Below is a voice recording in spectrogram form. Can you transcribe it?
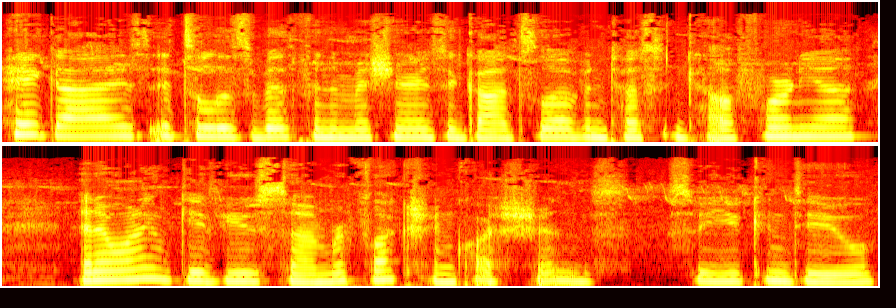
Hey guys, it's Elizabeth from the Missionaries of God's Love in Tustin, California, and I want to give you some reflection questions so you can do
